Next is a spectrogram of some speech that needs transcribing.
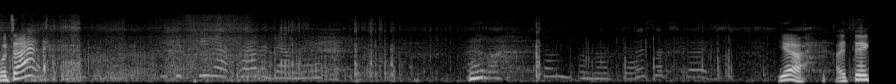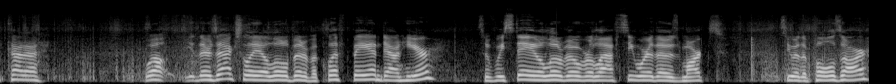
What's that? You can see that powder down there. Some on our track. This looks good. Yeah, I think kind of. Well, there's actually a little bit of a cliff band down here. So if we stay a little bit over left, see where those marks, see where the poles are,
